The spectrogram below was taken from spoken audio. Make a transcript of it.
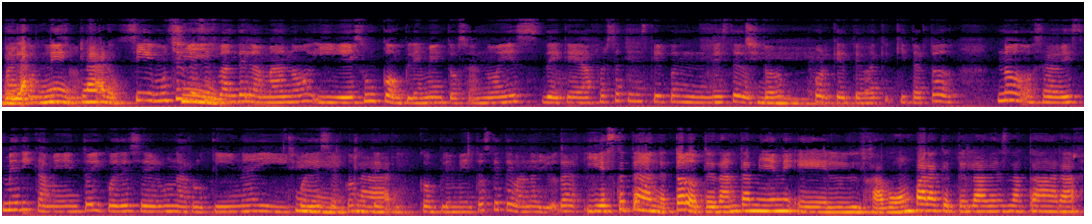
del acné, claro. Sí, muchas veces van de la mano y es un complemento, o sea, no es de que a fuerza tienes que ir con este doctor porque te va a quitar todo. No, o sea, es medicamento y puede ser una rutina y puede ser complementos que te van a ayudar. Y es que te dan de todo, te dan también el jabón para que te laves la cara,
